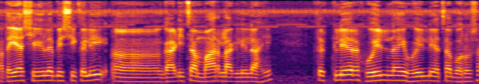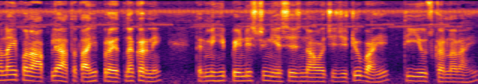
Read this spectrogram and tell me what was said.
आता या शेळीला बेसिकली गाडीचा मार लागलेला आहे. तर क्लिअर होईल नाही होईल याचा भरोसा नाही पण आपल्या हातात आहे प्रयत्न करणे. तर मी ही पेंडिस्ट्रीन एस एज नावाची जी ट्यूब आहे ती यूज करणार आहे.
